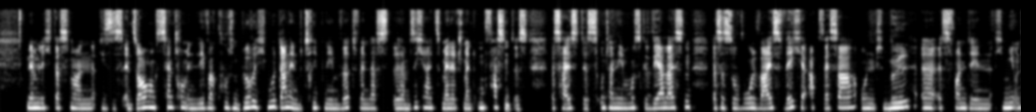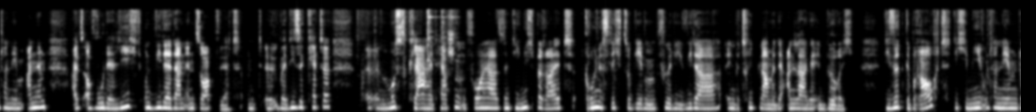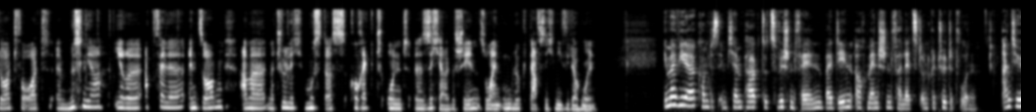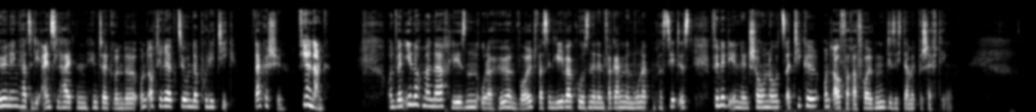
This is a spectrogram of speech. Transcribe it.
nämlich dass man dieses Entsorgungszentrum in Leverkusen-Bürich nur dann in Betrieb nehmen wird, wenn das ähm, Sicherheitsmanagement umfassend ist. Das heißt, das Unternehmen muss gewährleisten, dass es sowohl weiß, welche Abwässer und Müll äh, es von den Chemieunternehmen annimmt, als auch wo der liegt und wie der dann entsorgt wird. Und äh, über diese Kette äh, muss Klarheit herrschen und vorher sind die nicht bereit, grünes Licht zu geben für die Wiederinbetriebnahme der Anlage in Bürich. Die wird gebraucht. Die Chemieunternehmen dort vor Ort äh, müssen ja ihre Abfälle entsorgen, aber natürlich muss das korrekt und äh, sicher geschehen. So ein Unglück darf sich nie wiederholen. Immer wieder kommt es im Chempark zu Zwischenfällen, bei denen auch Menschen verletzt und getötet wurden. Antje Höning hatte die Einzelheiten, Hintergründe und auch die Reaktion der Politik. Dankeschön. Vielen Dank. Und wenn ihr nochmal nachlesen oder hören wollt, was in Leverkusen in den vergangenen Monaten passiert ist, findet ihr in den Show Notes Artikel und Aufwacherfolgen, die sich damit beschäftigen.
